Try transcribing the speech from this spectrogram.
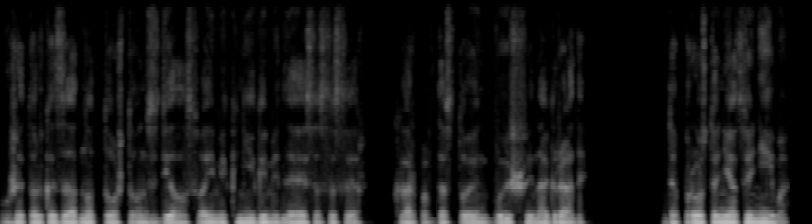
Уже только за одно то, что он сделал своими книгами для СССР, Карпов достоин высшей награды. Да просто неоценимо.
